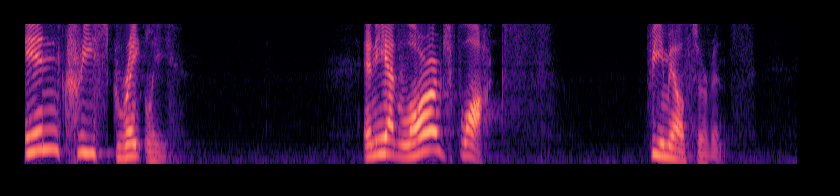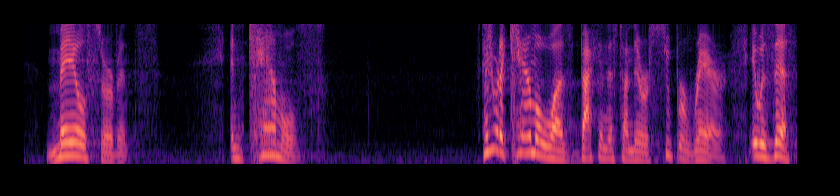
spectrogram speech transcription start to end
increased greatly. And he had large flocks, female servants, male servants, and camels. Here's what a camel was back in this time. They were super rare. It was this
